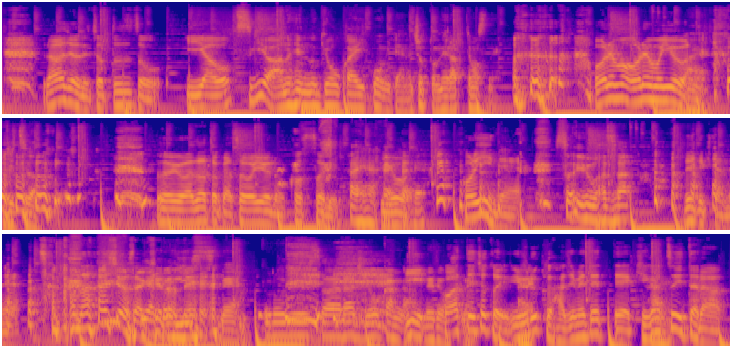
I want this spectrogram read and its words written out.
ラジオでちょっとずつ言い合おう。次はあの辺の業界行こうみたいな、ちょっと狙ってますね。俺も、俺も言うわ。はい。実は。そういう技とかそういうのこっそり。はいはいはいはい。これいいね。そういう技。出てきたね。魚ラジオだけどね。っすね。プロデューサーラジオ感がいい。出てますね。こうやってちょっと緩く始めてって、気がついたら、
